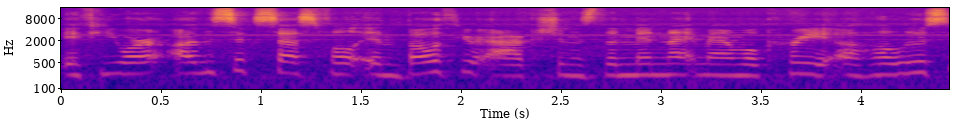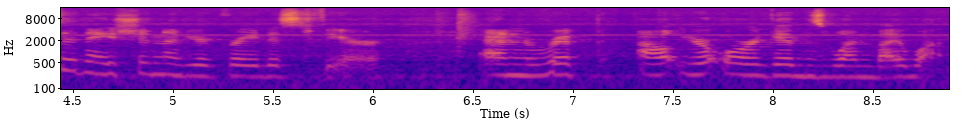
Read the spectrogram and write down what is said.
If you are unsuccessful in both your actions, the Midnight Man will create a hallucination of your greatest fear and rip out your organs one by one.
